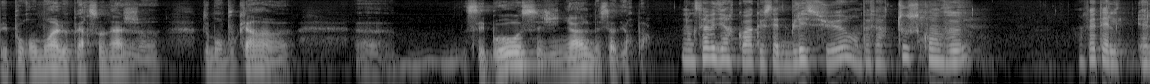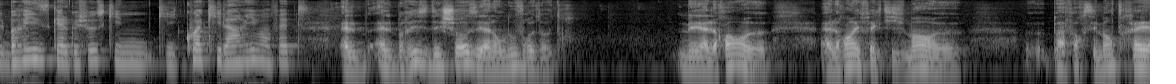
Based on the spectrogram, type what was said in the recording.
Mais pour au moins le personnage euh, de mon bouquin, euh, c'est beau, c'est génial, mais ça dure pas. Donc ça veut dire quoi? Que cette blessure, on peut faire tout ce qu'on veut? En fait, elle, elle, brise quelque chose qui, qui quoi qu'il arrive, en fait? Elle, elle, brise des choses et elle en ouvre d'autres. Mais elle rend, elle rend effectivement pas forcément très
